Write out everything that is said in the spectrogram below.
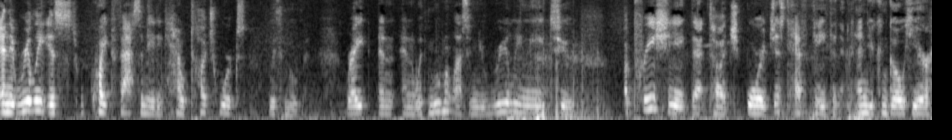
and it really is quite fascinating how touch works with movement right? And and with movement lesson, you really need to appreciate that touch or just have faith in it. And you can go here,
